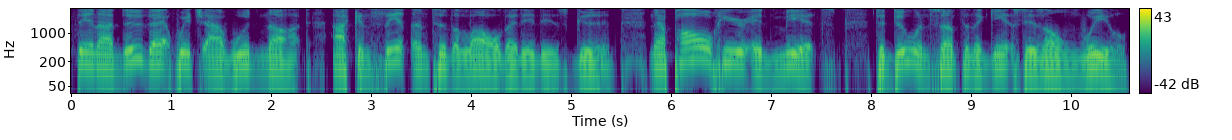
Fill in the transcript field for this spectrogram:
then I do that which I would not, I consent unto the law that it is good. Now, Paul here admits to doing something against his own will,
